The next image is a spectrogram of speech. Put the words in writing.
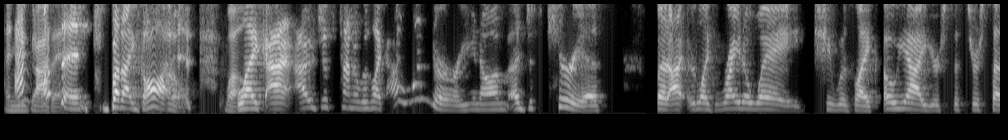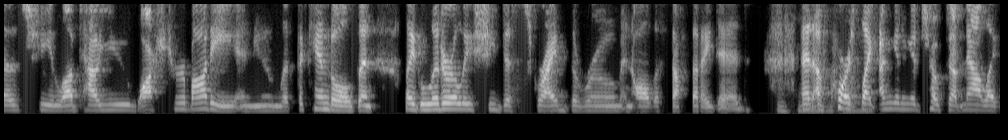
and you I got wasn't, it. But I got oh, it. Well. Like I, I just kind of was like, I wonder, you know, I'm, I'm just curious. But I like right away, she was like, Oh, yeah, your sister says she loved how you washed her body and you lit the candles. And like literally, she described the room and all the stuff that I did. Mm-hmm. And of course, like I'm getting it choked up now. Like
